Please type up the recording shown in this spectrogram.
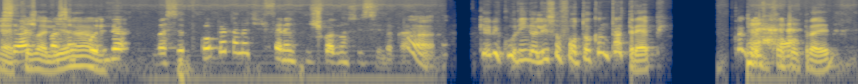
É, eu acho que vai ser um Coringa. Vai ser completamente diferente do Esquadrão Suicida, cara. Ah, aquele Coringa ali só faltou cantar trap. Qual que faltou pra ele?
